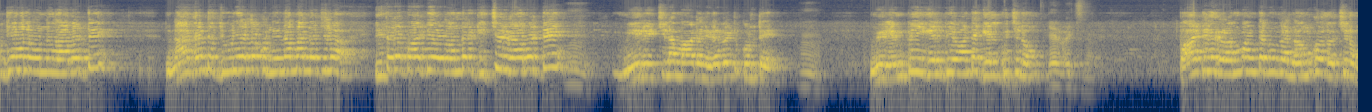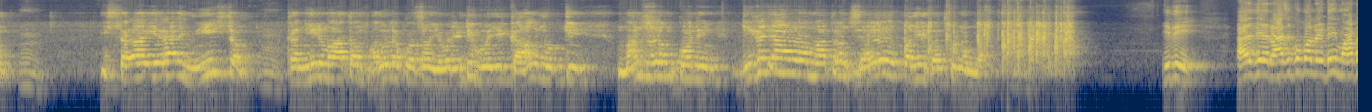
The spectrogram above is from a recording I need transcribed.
ఉద్యమంలో ఉన్నా కాబట్టి నాకంటే జూనియర్లకు నిన్న మొన్న వచ్చిన ఇతర పార్టీ వాళ్ళందరికి ఇచ్చారు కాబట్టి మీరు ఇచ్చిన మాట నిలబెట్టుకుంటే. మీరు ఎంపీ గెలిపియమంటే గెలిపించినాం. పార్టీలకు రమ్మంటే నన్ను నమ్ముకొని వచ్చినాం. ఇస్తారా ఇయ్యరా అది మీ ఇష్టం. కానీ నేను మాత్రం పదవుల కోసం ఎవరింటికి పోయి కాలు మొక్కి మనసు చంపుకొని దిగజారడం మాత్రం జరగదు పని బతుకున్నాను ఇది. అదే రాజగోపాల్ రెడ్డి మాట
